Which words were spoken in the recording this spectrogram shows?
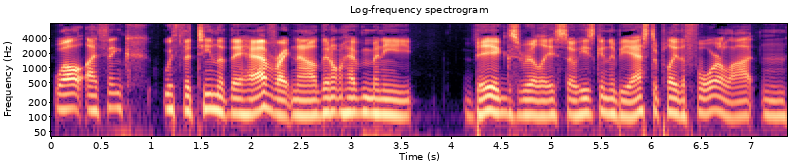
Well, I think with the team that they have right now, they don't have many bigs really, so he's going to be asked to play the four a lot and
